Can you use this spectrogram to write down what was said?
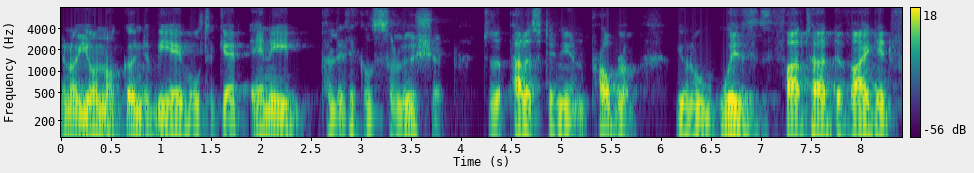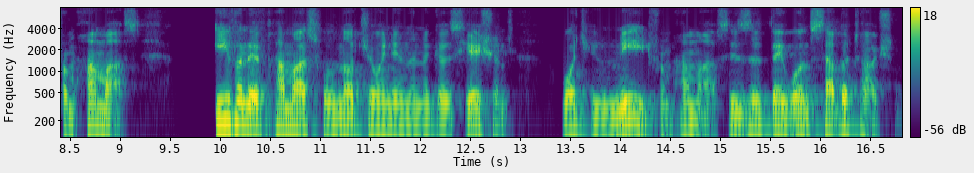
you know, you're not going to be able to get any political solution to the Palestinian problem, you know, with Fatah divided from Hamas. Even if Hamas will not join in the negotiations, what you need from Hamas is that they won't sabotage them,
